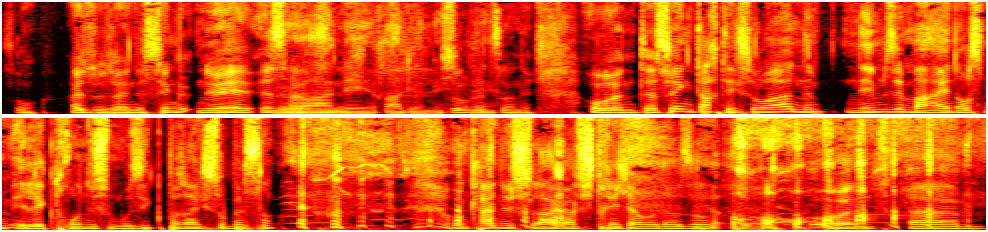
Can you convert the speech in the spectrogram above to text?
So, also seine Single, nee, ist Ja, halt nee, nicht. Radio nicht. So nee. wird's auch nicht. Und deswegen dachte ich so, ah, nimm, nehmen Sie mal einen aus dem elektronischen Musikbereich, so besser. und keine Schlagerstricher oder so. Und ähm,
